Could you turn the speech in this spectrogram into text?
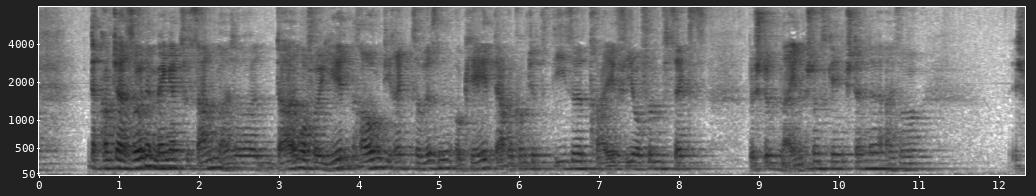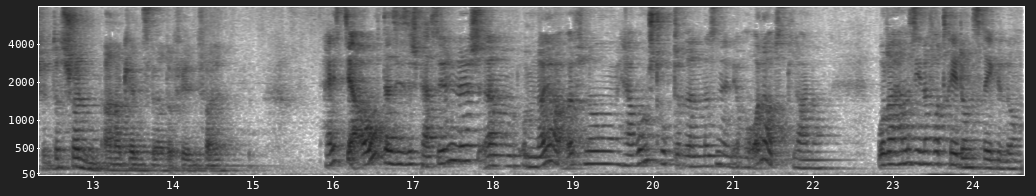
da kommt ja so eine Menge zusammen, also da immer für jeden Raum direkt zu wissen, okay, der bekommt jetzt diese drei, vier, fünf, sechs bestimmten Einrichtungsgegenstände, also ich finde das schon anerkennenswert auf jeden Fall. Heißt ja auch, dass Sie sich persönlich ähm, um Neueröffnungen herumstrukturieren müssen in Ihrer Urlaubsplanung. Oder haben Sie eine Vertretungsregelung?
